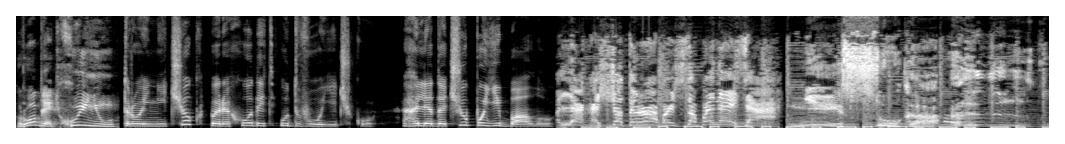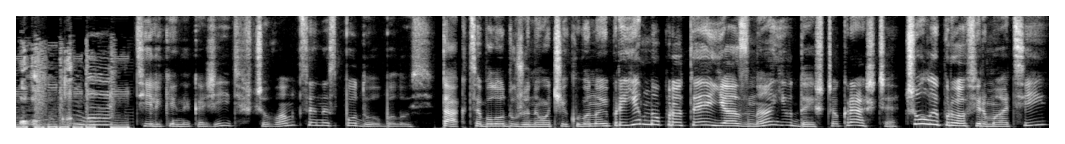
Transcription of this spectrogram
роблять хуйню. тройнічок переходить у двоєчку. Глядачу поїбало. Ляха, що ти робиш? Зупинися! Ні, сука! Тільки не кажіть, що вам це не сподобалось. Так, це було дуже неочікувано і приємно, проте я знаю дещо краще. Чули про афірмації?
